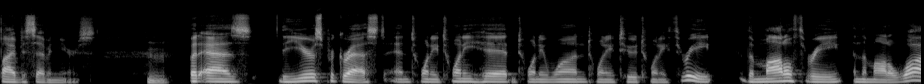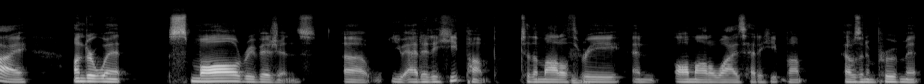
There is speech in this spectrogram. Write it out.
five to seven years. Hmm. But as the years progressed and 2020 hit, and 21, 22, 23, the Model 3 and the Model Y underwent small revisions. Uh, you added a heat pump to the Model mm-hmm. 3, and all Model Ys had a heat pump. That was an improvement.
